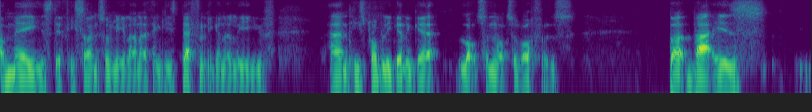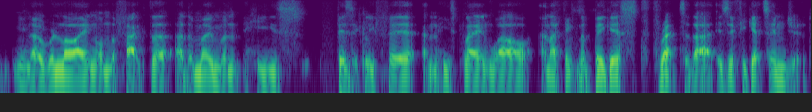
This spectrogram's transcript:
amazed if he signs for Milan. I think he's definitely going to leave, and he's probably going to get lots and lots of offers. But that is, you know, relying on the fact that at the moment he's physically fit and he's playing well. And I think the biggest threat to that is if he gets injured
